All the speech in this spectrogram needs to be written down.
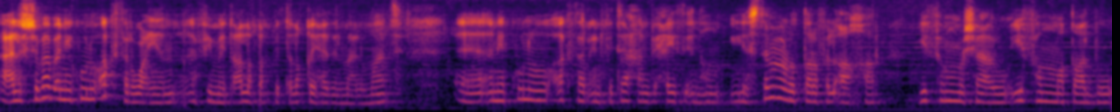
على الشباب أن يكونوا أكثر وعيا فيما يتعلق بتلقي هذه المعلومات آه، أن يكونوا أكثر انفتاحا بحيث أنهم يستمعوا للطرف الآخر يفهموا مشاعره يفهموا مطالبه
